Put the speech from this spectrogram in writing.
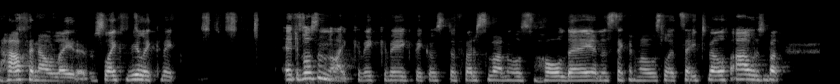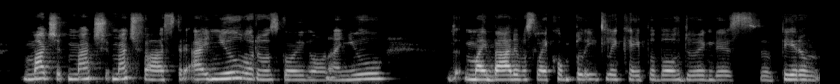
half an hour later it was like really quick it wasn't like quick quick because the first one was whole day and the second one was let's say 12 hours but much much much faster. I knew what was going on. I knew my body was like completely capable of doing this. Peter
